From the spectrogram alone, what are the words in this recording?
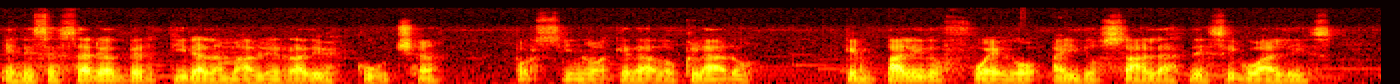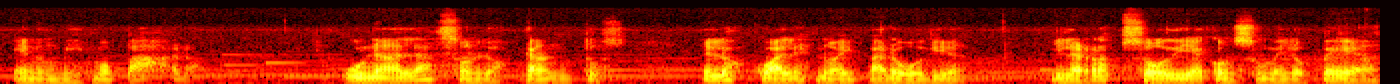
es necesario advertir al amable radio escucha, por si no ha quedado claro, que en pálido fuego hay dos alas desiguales en un mismo pájaro. Un ala son los cantos, en los cuales no hay parodia, y la rapsodia con su melopea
